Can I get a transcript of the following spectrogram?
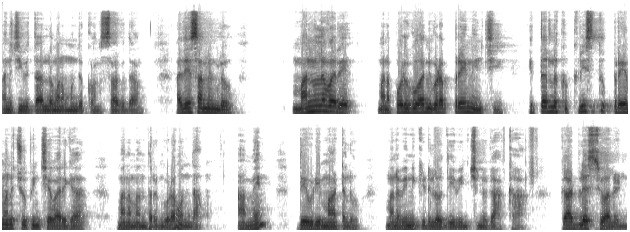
మన జీవితాల్లో మనం ముందు కొనసాగుదాం. అదే సమయంలో మనల వరే మన పొరుగువారిని కూడా ప్రేమించి ఇతరులకు క్రీస్తు ప్రేమను చూపించేవారిగా మనమందరం కూడా ఉందాం. ఆమె దేవుడి మాటలు మన వినికిడిలో దీవించునుగాక. గాడ్ బ్లెస్ యు ఆల్ అండి.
